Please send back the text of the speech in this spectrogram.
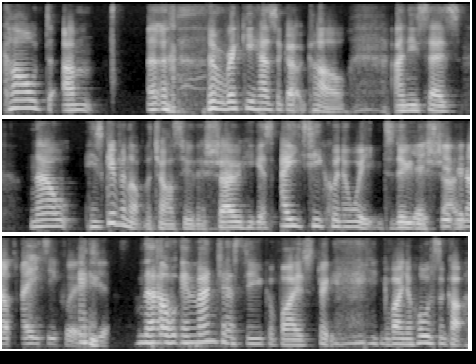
Karl, um, Ricky has a go at Karl, and he says now he's given up the chance to do this show. He gets 80 quid a week to do yeah, this show. giving up 80 quid. Yeah. Now in Manchester you can buy a street, you can buy your horse and cart,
